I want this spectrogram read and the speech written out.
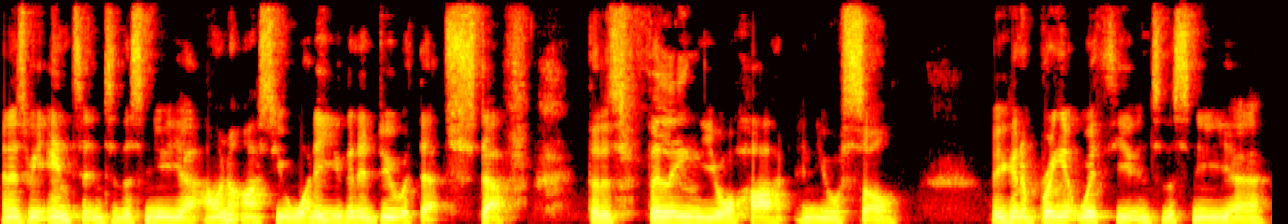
And as we enter into this new year, I want to ask you, what are you going to do with that stuff that is filling your heart and your soul? Are you going to bring it with you into this new year?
